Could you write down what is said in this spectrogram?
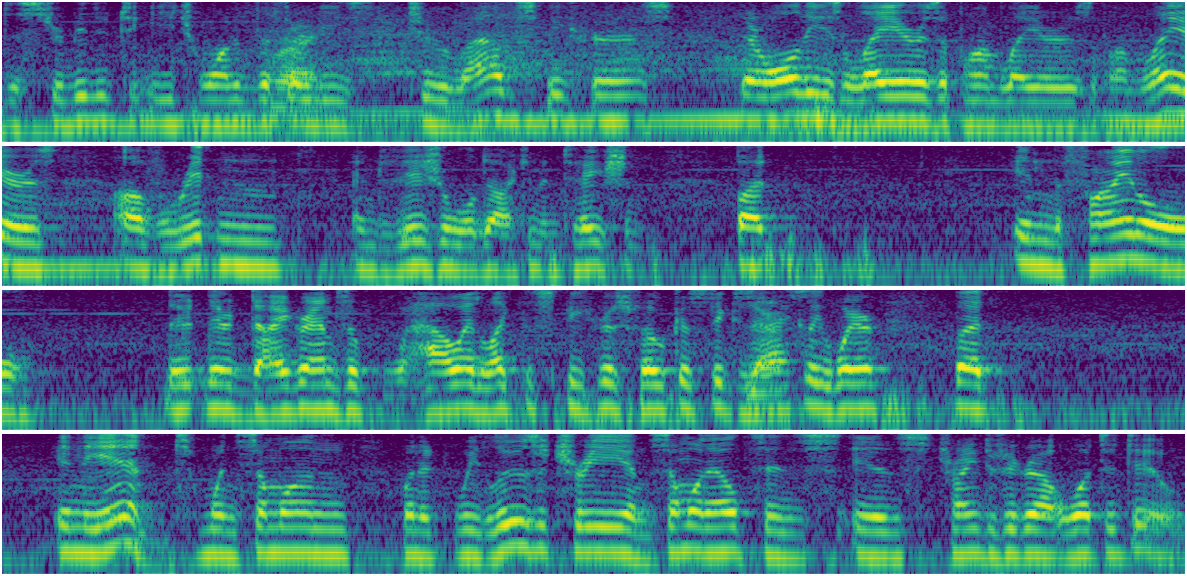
distributed to each one of the Right. 32 loudspeakers. There are all these layers upon layers upon layers of written and visual documentation. But in the final, there, there are diagrams of how I'd like the speakers focused exactly Yes. where. But in the end, when someone, when it, we lose a tree and someone else is is trying to figure out what to do,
